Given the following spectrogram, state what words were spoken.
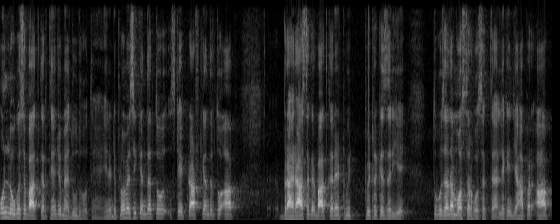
उन लोगों से बात करते हैं जो महदूद होते हैं। यानी डिप्लोमेसी के अंदर तो स्टेट क्राफ्ट के अंदर तो आप बरह रास्त अगर बात करें ट्वीट ट्विटर के ज़रिए तो वो ज़्यादा मौसर हो सकता है। लेकिन यहाँ पर आप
